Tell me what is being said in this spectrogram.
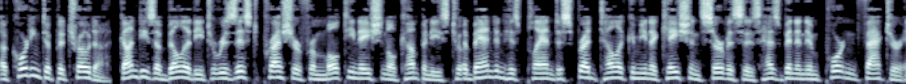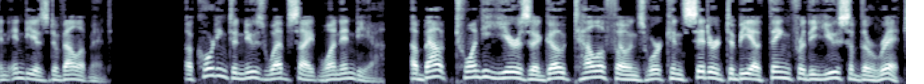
According to Pitroda, Gandhi's ability to resist pressure from multinational companies to abandon his plan to spread telecommunications services has been an important factor in India's development. According to news website One India, about 20 years ago telephones were considered to be a thing for the use of the rich,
